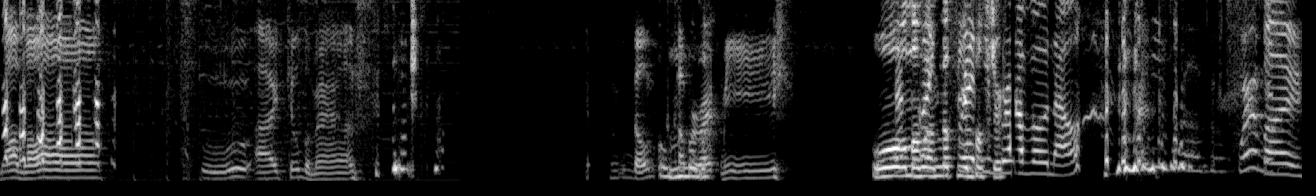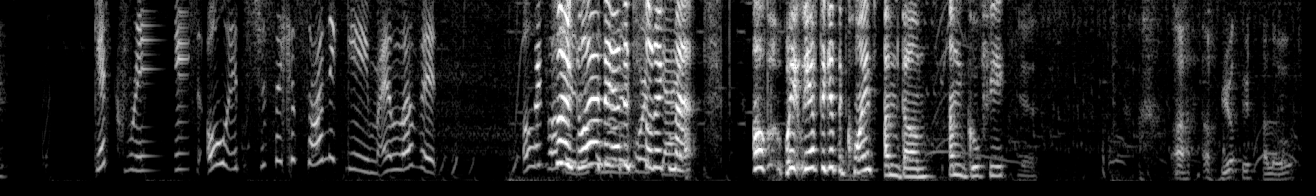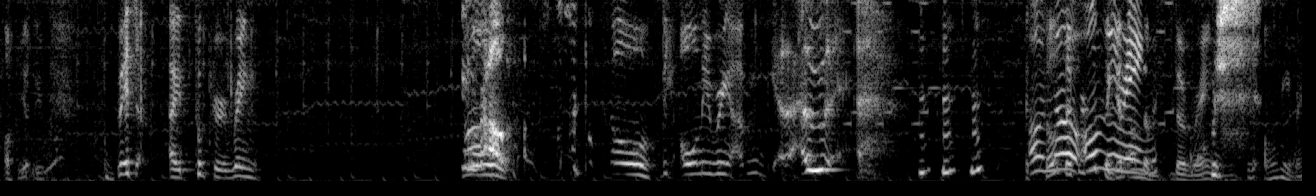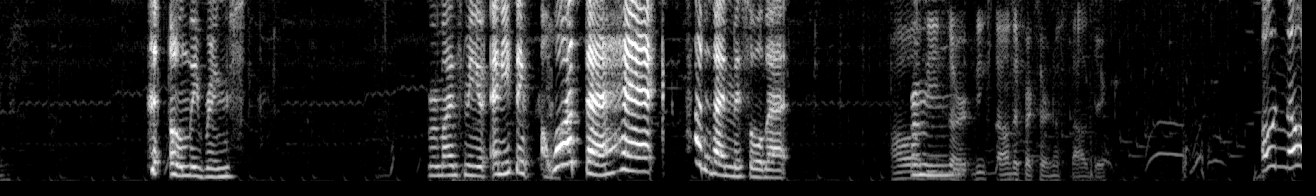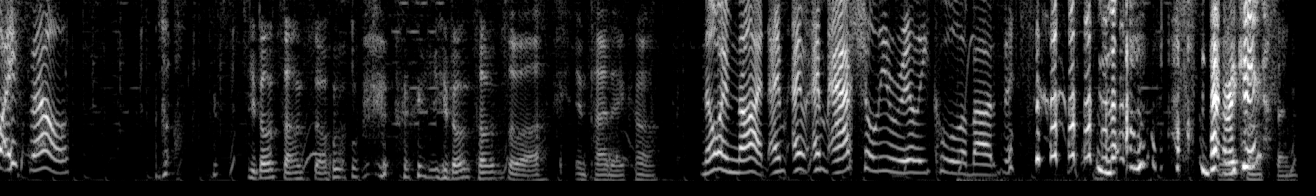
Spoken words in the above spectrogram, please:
Oh, Mama. Ooh, I killed a man. Don't Oh, mama. copyright me. Oh, That's mama, like I'm not the Freddy imposter. Bravo now. Where am I? Get Chris. Oh, it's just like a Sonic game. I love it. Oh, I'm so there's glad they another added port Sonic guy. maps. Oh, wait, we have to get the coins? I'm dumb. I'm goofy. Yes. Uh, oh, yeah, yeah, hello. Oh, yeah, yeah. Bitch, I took your ring. Oh. No, no, the only ring. I'm... It's Oh so no, only get on rings. The, the ring. Only rings. Only rings. Reminds me of anything. What the heck? How did I miss all that? Oh, Um, these are these sound effects are nostalgic. Oh no, I fell. You don't sound so. you don't sound so uh, in panic, huh? No, I'm not. I'm I'm, I'm actually really cool about this. No. There's Panicking? some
